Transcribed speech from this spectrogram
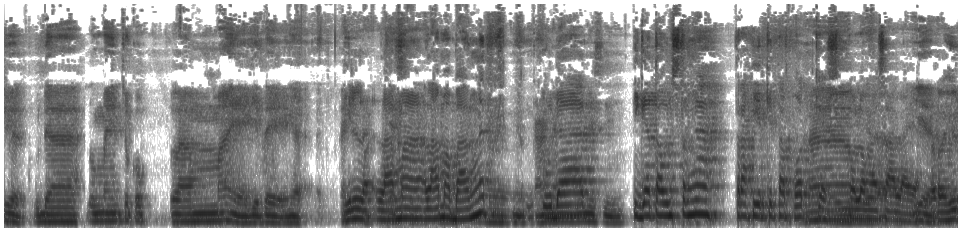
Yul? Udah lumayan cukup lama ya kita ya nggak? Gila, lama lama banget. kangen Udah tiga tahun setengah terakhir kita podcast Ah, kalau nggak salah ya. Iya. Terakhir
